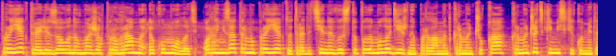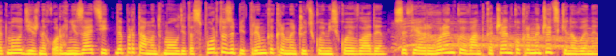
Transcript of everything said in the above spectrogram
Проєкт реалізовано в межах програми Екомолодь. Організаторами проєкту традиційно виступили молодіжний парламент Кременчука, Кременчуцький міський комітет молодіжних організацій, департамент молоді та спорту за підтримки Кременчуцької міської влади. Софія Григоренко, Іван Ткаченко, Кременчуцькі новини.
